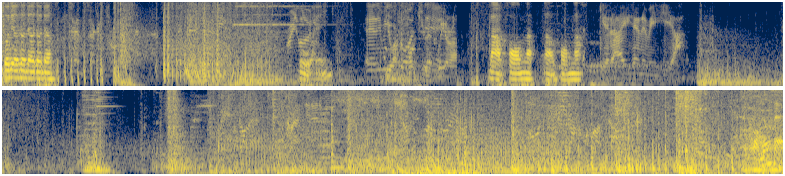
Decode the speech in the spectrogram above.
ตัวเดียวตัวเดียวตัวเดียวสวย ดาบพร้อมละดาบพร้อมละสองม่วงแตก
